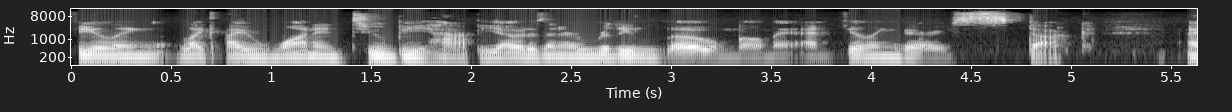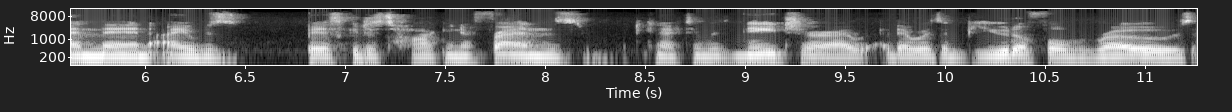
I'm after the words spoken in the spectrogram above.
feeling like I wanted to be happy. I was in a really low moment and feeling very stuck and then I was basically just talking to friends, connecting with nature. I, there was a beautiful rose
